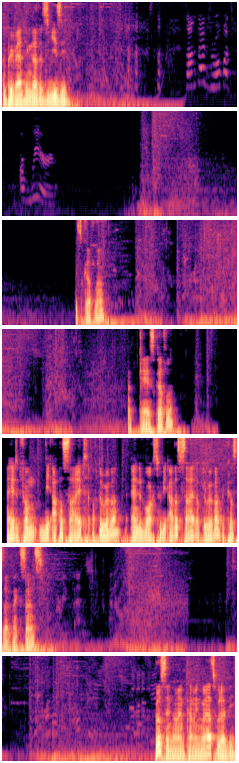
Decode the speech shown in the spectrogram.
And preventing that is easy. Scuttler. Okay, Scuttle. I hit it from the upper side of the river and it walks to the other side of the river because that makes sense. Bursting now I'm coming, where else would I be?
